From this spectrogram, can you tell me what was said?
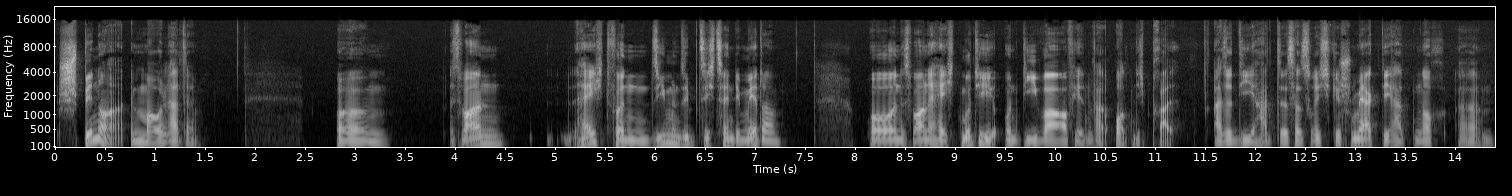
Spinner im Maul hatte. Ähm, es war ein Hecht von 77 Zentimeter und es war eine Hechtmutti und die war auf jeden Fall ordentlich prall. Also die hat, das hast du richtig geschmerkt, die hat noch ähm,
